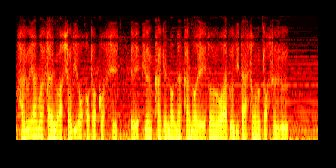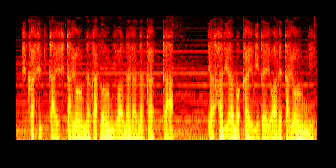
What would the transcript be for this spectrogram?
春山さんは処理を施し、永久影の中の映像をあぶり出そうとする。しかし期待したような画像にはならなかった。やはりあの会議で言われたように、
